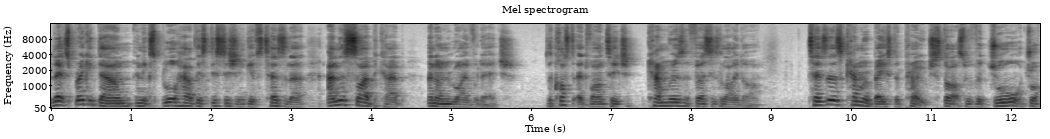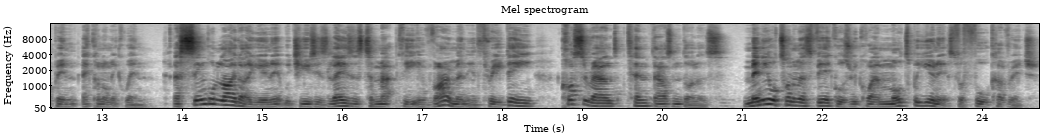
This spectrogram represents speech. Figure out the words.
Let's break it down and explore how this decision gives Tesla and the Cybercab an unrivaled edge. The cost advantage, cameras versus LiDAR. Tesla's camera based approach starts with a jaw dropping economic win. A single LiDAR unit, which uses lasers to map the environment in 3D, costs around $10,000. Many autonomous vehicles require multiple units for full coverage.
